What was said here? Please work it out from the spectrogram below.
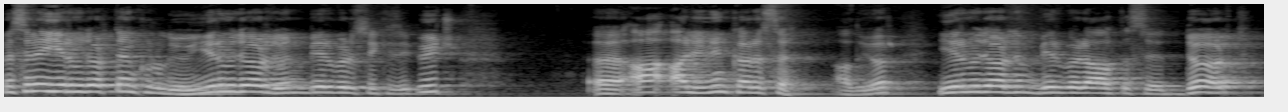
Mesele 24'ten kuruluyor. 24'ün 1 bölü 8'i 3 e, Ali'nin karısı alıyor. 24'ün 1 bölü 6'sı 4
